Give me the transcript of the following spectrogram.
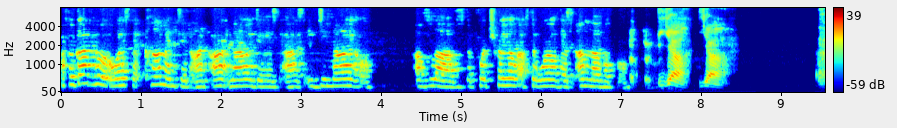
I forgot who it was that commented on art nowadays as a denial of love, the portrayal of the world as unlovable. Yeah, yeah. Uh,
